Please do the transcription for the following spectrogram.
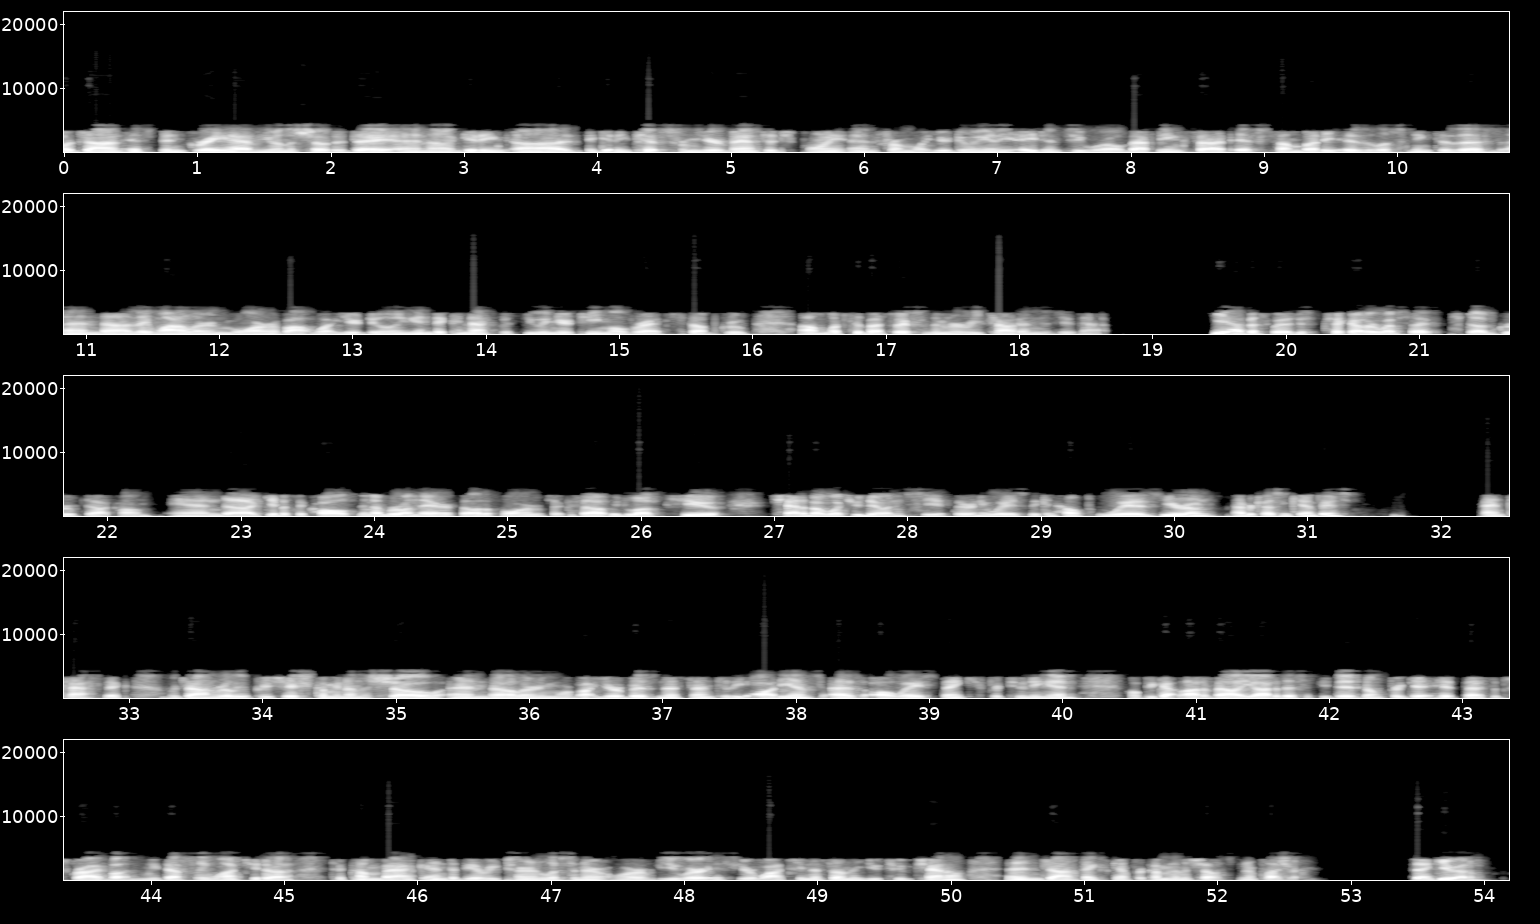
Well, John, it's been great having you on the show today and uh, getting uh, getting tips from your vantage point and from what you're doing in the agency world. That being said, if somebody is listening to this and uh, they want to learn more about what you're doing and to connect with you and your team over at Stub Group, um, what's the best way for them to reach out and to do that? Yeah, best way is just check out our website, stubgroup.com, and uh, give us a call. It's the number on there. Fill out a form. Check us out. We'd love to chat about what you're doing and see if there are any ways we can help with your own advertising campaigns. Fantastic. Well, John, really appreciate you coming on the show and uh, learning more about your business. And to the audience, as always, thank you for tuning in. Hope you got a lot of value out of this. If you did, don't forget hit that subscribe button. We definitely want you to to come back and to be a return listener or viewer if you're watching this on the YouTube channel. And John, thanks again for coming on the show. It's been a pleasure. Thank you, Adam.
